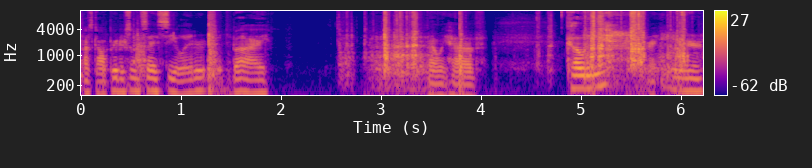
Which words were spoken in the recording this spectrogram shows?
As Kyle Peterson would say, see you later. Goodbye. Now we have Cody right here.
